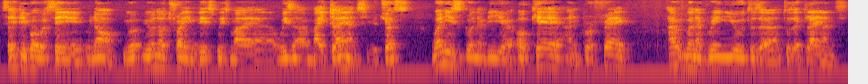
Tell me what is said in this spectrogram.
Say people were saying, no, you're, you're not trying this with my uh, with uh, my clients. You just when it's gonna be uh, okay and perfect, I'm gonna bring you to the to the clients.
